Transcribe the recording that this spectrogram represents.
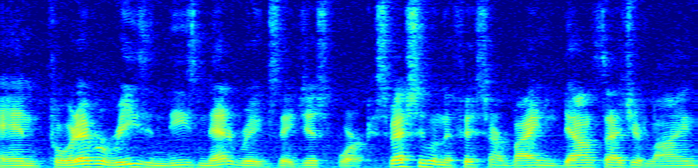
And for whatever reason, these Ned rigs, they just work. Especially when the fish aren't biting. You downsize your line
